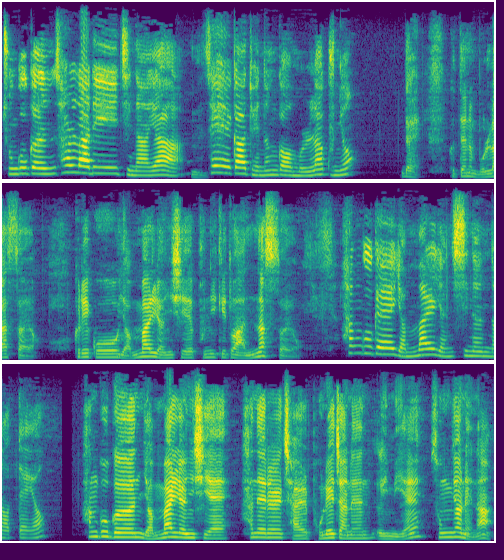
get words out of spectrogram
중국은 설날이 지나야 음. 새해가 되는 거 몰랐군요. 네. 그때는 몰랐어요. 그리고 연말 연시의 분위기도 안 났어요. 한국의 연말 연시는 어때요? 한국은 연말 연시에 한 해를 잘 보내자는 의미의 송년회나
